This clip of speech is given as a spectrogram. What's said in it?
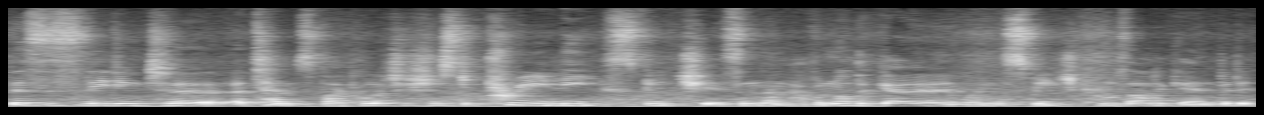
This is leading to attempts by politicians to pre-leak speeches and then have another go when the speech comes out again. But it,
